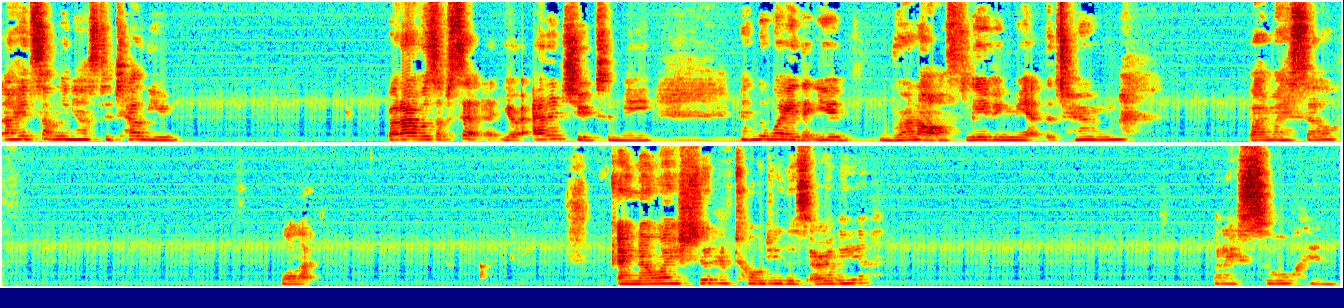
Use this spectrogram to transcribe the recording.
I had something else to tell you, but I was upset at your attitude to me and the way that you'd run off, leaving me at the tomb by myself. Well, I, I know I should have told you this earlier, but I saw him.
